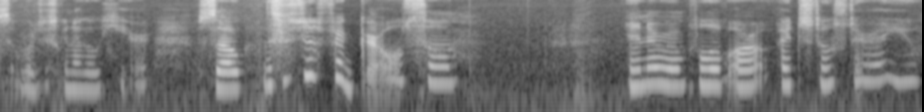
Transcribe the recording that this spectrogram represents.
So we're just gonna go here. So this is just for girls. So in a room full of art, I'd still stare at you.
